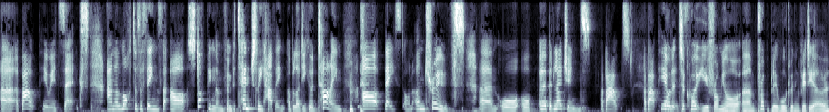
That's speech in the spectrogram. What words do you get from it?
uh, about period sex and a lot of the things that are stopping them from potentially having a bloody good time are based on untruths um, or, or urban legends about about well, to quote you from your um, probably award-winning video,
